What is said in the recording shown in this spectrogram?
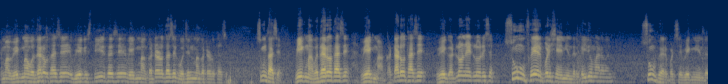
એમાં વેગમાં વધારો થશે, વેગ સ્થિર થશે, વેગમાં ઘટાડો થશે, વજનમાં ઘટાડો થશે. શું થશે? વેગમાં વધારો થશે, વેગમાં ઘટાડો થશે, વેગ એટલો ને એટલો રહેશે. શું ફેર પડશે એની અંદર? કહી દો મારા વાલા. શું ફેર પડશે વેગની અંદર?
